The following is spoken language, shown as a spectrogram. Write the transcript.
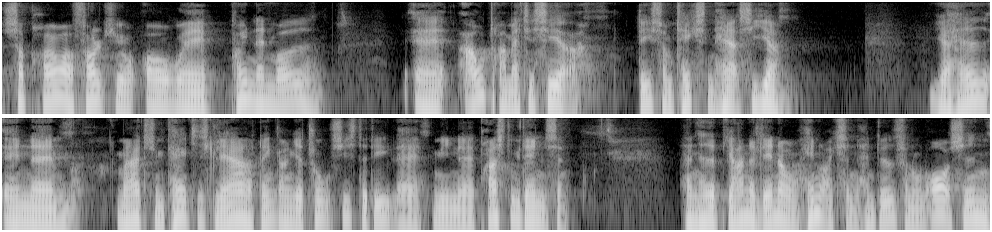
så prøver folk jo at øh, på en eller anden måde øh, afdramatisere det, som teksten her siger. Jeg havde en øh, meget sympatisk lærer, dengang jeg tog sidste del af min øh, præstuddannelse. Han hedder Bjarne Lennov Henriksen. Han døde for nogle år siden.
